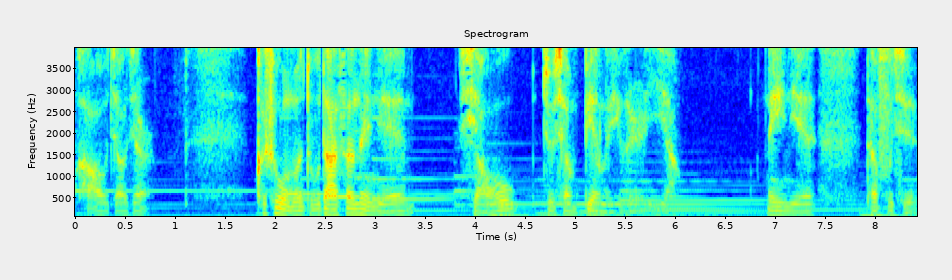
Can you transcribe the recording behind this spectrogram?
和傲娇劲儿。可是我们读大三那年，小欧就像变了一个人一样。那一年，他父亲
